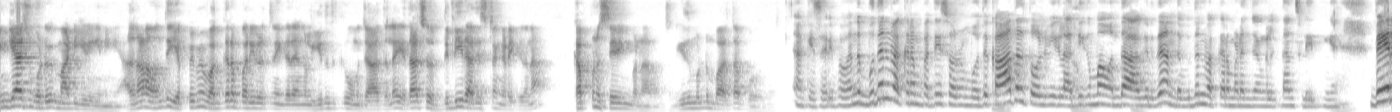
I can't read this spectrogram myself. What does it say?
எங்கேயாச்சும் கொண்டு போய் மாட்டிக்குவீங்க நீங்க. அதனால வந்து எப்பயுமே வக்ர பரிவர்த்தனை கிரகங்கள் இருக்கு உங்க ஜாதத்துல ஏதாச்சும் ஒரு திடீர் அதிர்ஷ்டம் கிடைக்குதுன்னா கப்புன்னு சேவிங் பண்ண ஆரம்பிச்சு இது மட்டும் பார்த்தா போதும் ஓகே சார் இப்போ வந்து புதன் வக்கரம் பத்தி சொல்லும்போது காதல் தோல்விகள் அதிகமா வந்து ஆகுறது அந்த புதன் வக்கரம் அடைஞ்சவங்களுக்கு தான் சொல்லியிருக்கீங்க. வேற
